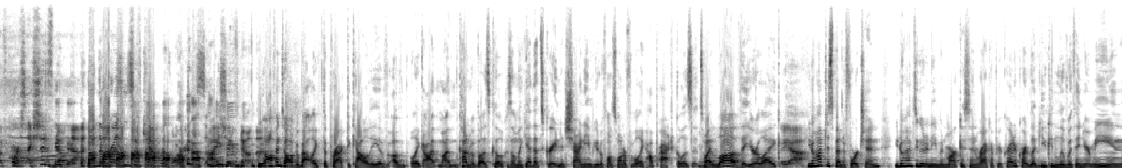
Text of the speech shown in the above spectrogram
of course, I should have known that in the presence of Capricorns. I should have known that. We often talk about like the practicality of, of like I'm, I'm kind of a buzzkill because I'm like yeah that's great and it's shiny and beautiful and it's wonderful but like how practical is it so I love that you're like Yeah. you don't have to spend a fortune you don't have to go to Neiman Marcus and rack up your credit card like you can live within your means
